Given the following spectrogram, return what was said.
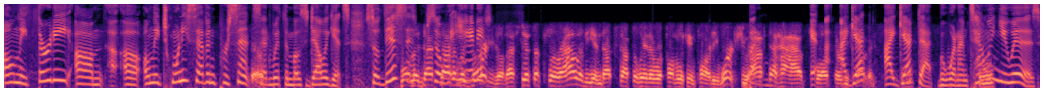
only 30 um, uh, uh, only 27% said with the most delegates so this Well, is that's so not a majority, though. That's just a plurality, and that's not the way the Republican Party works. You have to have I- 1237. I get, I get that, but what I'm telling you is,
